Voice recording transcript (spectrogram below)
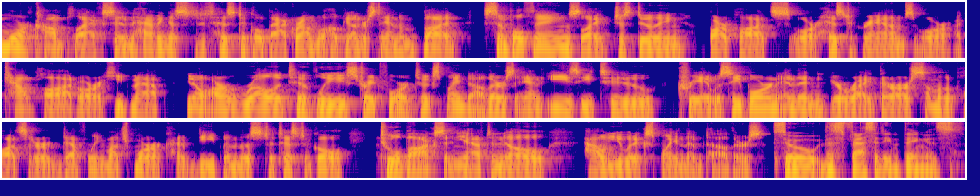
more complex, and having a statistical background will help you understand them. But simple things like just doing bar plots or histograms or a count plot or a heat map, you know, are relatively straightforward to explain to others and easy to create with Seaborn. And then you're right, there are some of the plots that are definitely much more kind of deep in the statistical toolbox, and you have to know how you would explain them to others. So this faceting thing is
